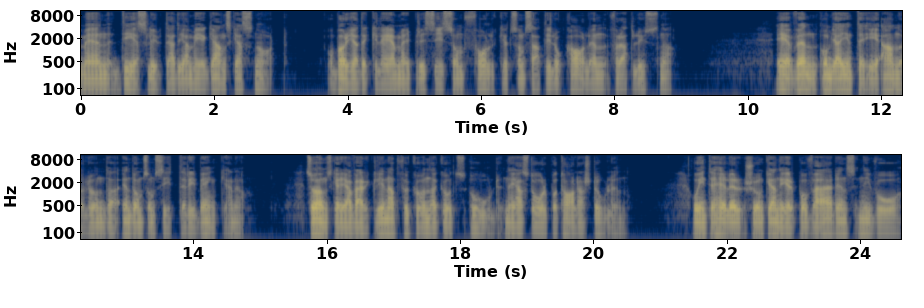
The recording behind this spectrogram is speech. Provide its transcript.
Men det slutade jag med ganska snart och började klä mig precis som folket som satt i lokalen för att lyssna. Även om jag inte är annorlunda än de som sitter i bänkarna så önskar jag verkligen att förkunna Guds ord när jag står på talarstolen och inte heller sjunka ner på världens nivå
